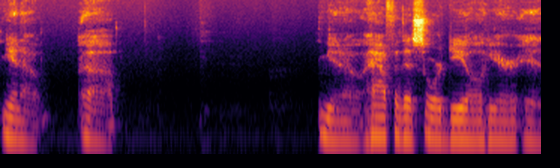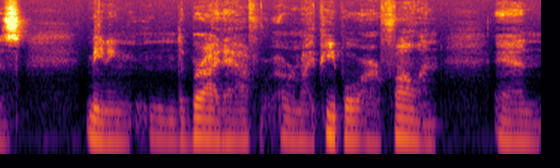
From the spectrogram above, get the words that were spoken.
you know uh you know half of this ordeal here is meaning the bride half or my people are fallen and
